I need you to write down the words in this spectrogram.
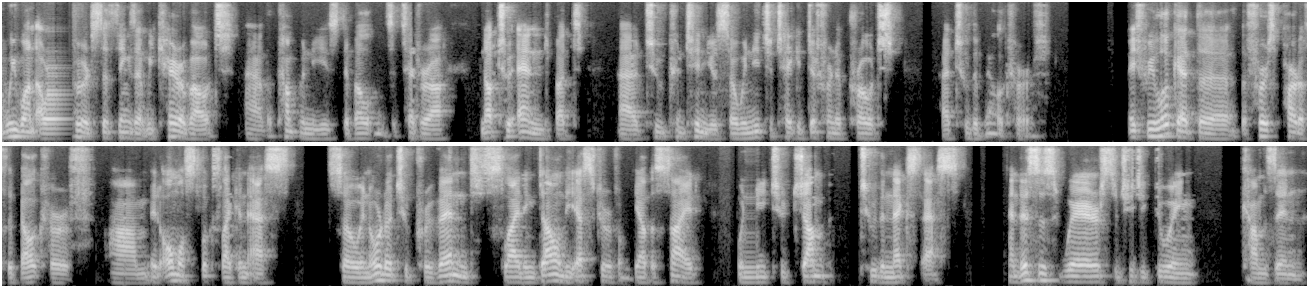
we want our efforts, the things that we care about, uh, the companies, developments, etc., not to end, but uh, to continue. So we need to take a different approach uh, to the bell curve. If we look at the, the first part of the bell curve, um, it almost looks like an S. So in order to prevent sliding down the S curve on the other side, we need to jump to the next S. And this is where strategic doing comes in.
